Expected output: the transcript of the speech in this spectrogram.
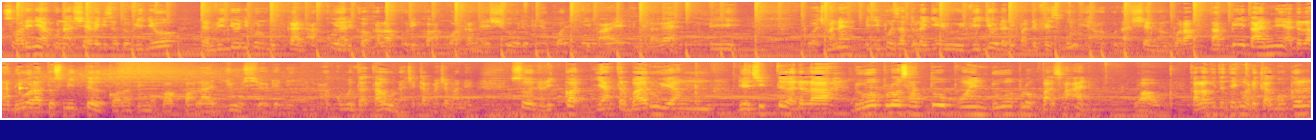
So hari ni aku nak share lagi satu video dan video ni pun bukan aku yang record. Kalau aku record aku akan make sure dia punya kualiti baik punya lah kan. Tapi buat macam mana? Ini pun satu lagi video daripada Facebook yang aku nak share dengan korang. Tapi time ni adalah 200 meter korang tengok bapak laju siu dia ni aku pun tak tahu nak cakap macam mana. So record yang terbaru yang dia cipta adalah 21.24 saat. Wow. Kalau kita tengok dekat google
